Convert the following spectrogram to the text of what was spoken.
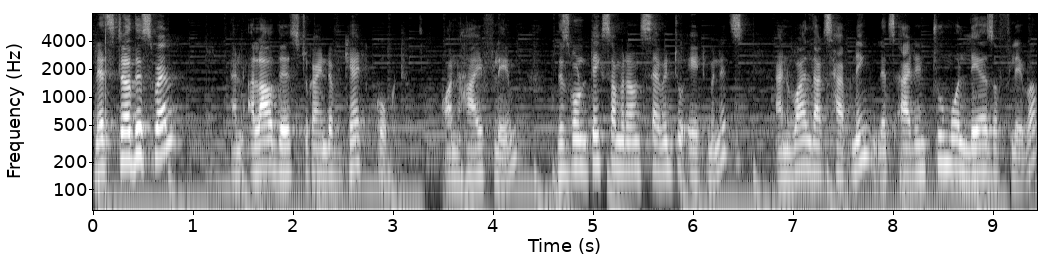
Let's stir this well and allow this to kind of get cooked on high flame. This is going to take some around 7 to 8 minutes and while that's happening, let's add in two more layers of flavor.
